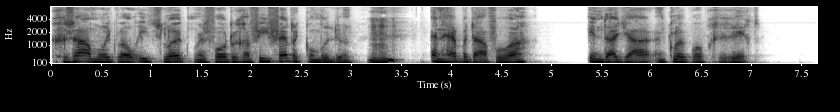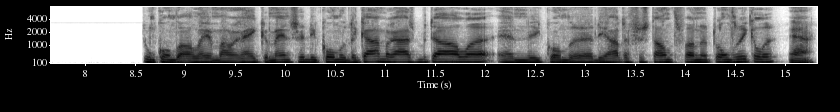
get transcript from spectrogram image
gezamenlijk wel iets leuk met fotografie verder konden doen. En hebben daarvoor in dat jaar een club opgericht. Toen konden alleen maar rijke mensen, die konden de camera's betalen en die, konden, die hadden verstand van het ontwikkelen. Ja.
